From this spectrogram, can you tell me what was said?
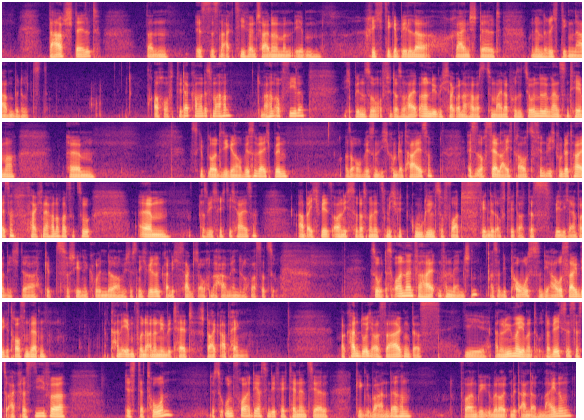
darstellt, dann ist es eine aktive Entscheidung, wenn man eben richtige Bilder reinstellt und den richtigen Namen benutzt. Auch auf Twitter kann man das machen. Machen auch viele. Ich bin so auf Twitter so halb anonym. Ich sage auch nachher was zu meiner Position in dem ganzen Thema. Ähm, es gibt Leute, die genau wissen, wer ich bin. Also auch wissen, wie ich komplett heiße. Es ist auch sehr leicht rauszufinden, wie ich komplett heiße. Sage ich nachher noch was dazu. Ähm, also wie ich richtig heiße. Aber ich will jetzt auch nicht so, dass man jetzt mich mit Google sofort findet auf Twitter. Das will ich einfach nicht. Da gibt es verschiedene Gründe, warum ich das nicht will. Kann ich, sage ich auch nachher am Ende noch was dazu. So, das Online-Verhalten von Menschen, also die Posts und die Aussagen, die getroffen werden, kann eben von der Anonymität stark abhängen. Man kann durchaus sagen, dass je anonymer jemand unterwegs ist, desto aggressiver ist der Ton, desto unfreundlicher sind die vielleicht tendenziell gegenüber anderen, vor allem gegenüber Leuten mit anderen Meinungen.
